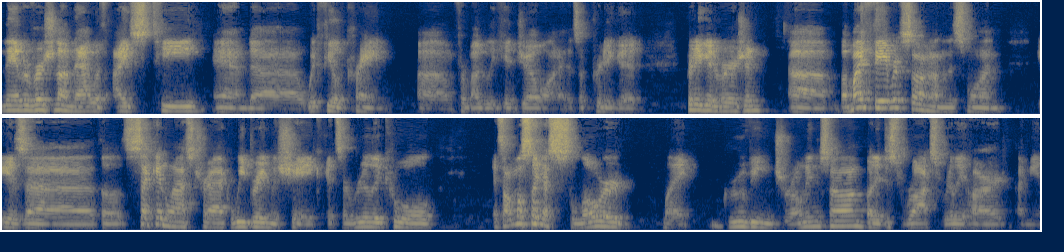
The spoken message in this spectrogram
they have a version on that with Ice T and uh, Whitfield Crane um, from Ugly Kid Joe on it. It's a pretty good, pretty good version. Um, but my favorite song on this one is uh, the second last track, "We Bring the Shake." It's a really cool. It's almost like a slower, like grooving, droning song, but it just rocks really hard. I mean,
